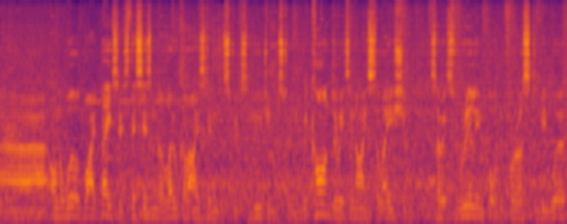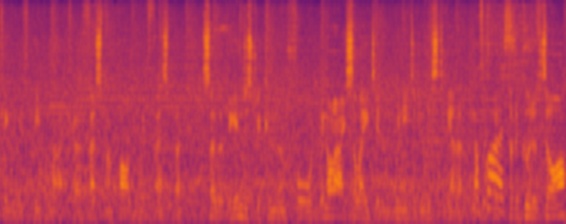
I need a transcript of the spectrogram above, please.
uh, on a worldwide basis. This isn't a localized industry, it's a huge industry. We can't do it in isolation. So it's really important for us to be working with people like uh, FESPA and partner with FESPA so that the industry can move forward. We're not isolated and we need to do this together. Of For- course. For the good of Xaar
